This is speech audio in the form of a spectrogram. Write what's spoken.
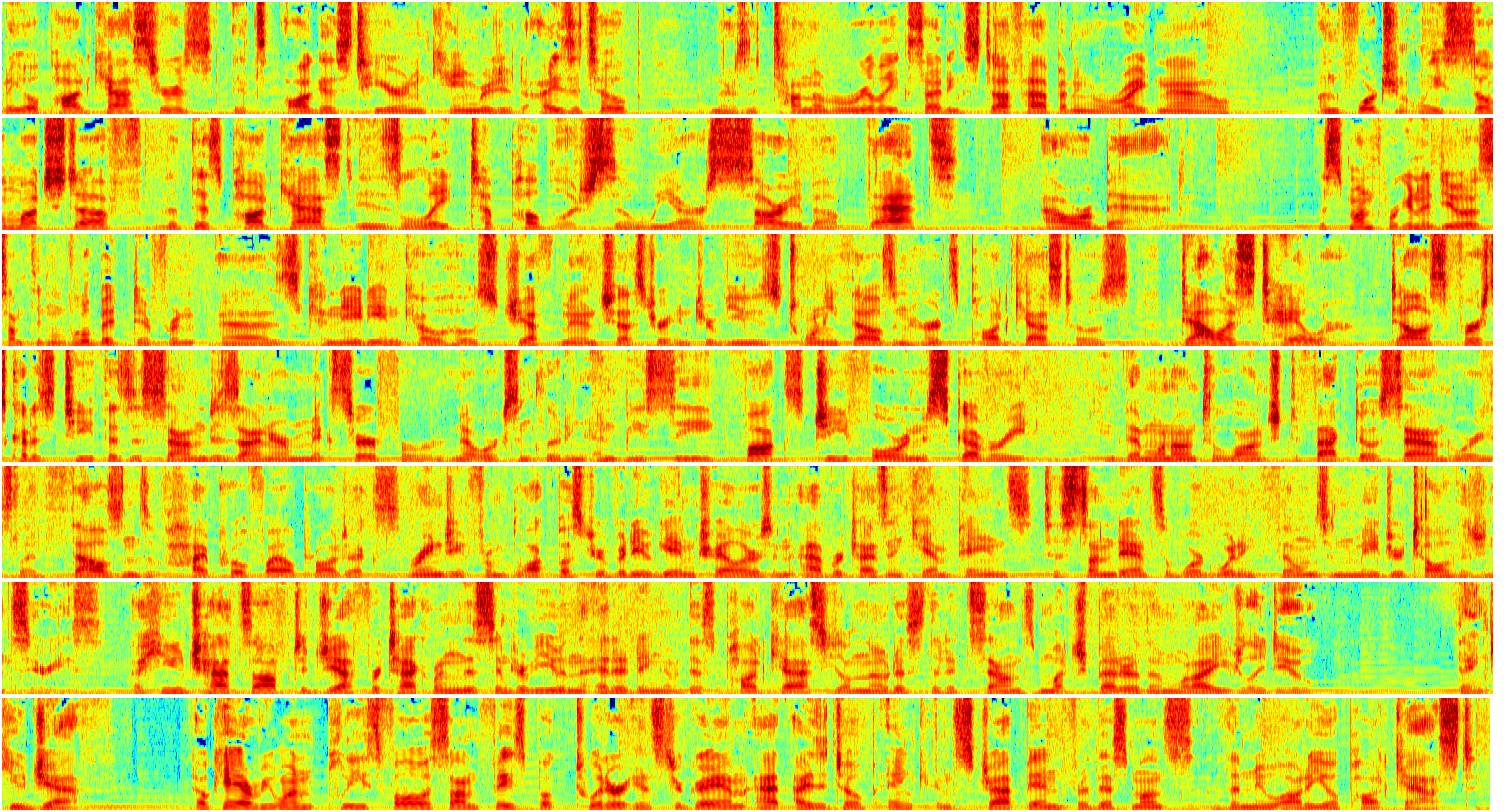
Audio podcasters. It's August here in Cambridge at iZotope, and there's a ton of really exciting stuff happening right now. Unfortunately, so much stuff that this podcast is late to publish, so we are sorry about that. Our bad. This month, we're going to do something a little bit different as Canadian co host Geoff Manchester interviews 20,000 Hertz podcast host Dallas Taylor. Dallas first cut his teeth as a sound designer mixer for networks including NBC, Fox, G4, and Discovery. He then went on to launch Defacto Sound, where he's led thousands of high profile projects ranging from blockbuster video game trailers and advertising campaigns to Sundance award winning films and major television series. A huge hats off to Geoff for tackling this interview and the editing of this podcast. You'll notice that it sounds much better than what I usually do. Thank you, Geoff. Okay, everyone, please follow us on Facebook, Twitter, Instagram at iZotope Inc. and strap in for this month's The New Audio Podcast.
